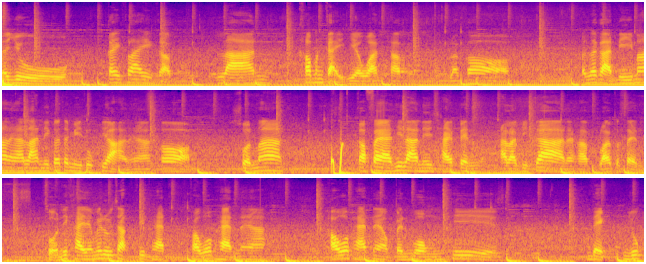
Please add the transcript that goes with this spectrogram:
จะอยู่ใกล้ๆกับร้านข้าวมันไก่เฮียวัดครับ แล้วก็บรรยากาศดีมากนะฮะร้านนี้ก็จะมีทุกอย่างนะฮะก็ส่วนมากกาแฟที่ร้านนี้ใช้เป็นอาราบิก้านะครับร้อยเปอร์เซ็นต์ส่วนที่ใครยังไม่รู้จักพี่แพท power pad นะฮะ power pad เนี่ยเป็นวงที่เด็กยุค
